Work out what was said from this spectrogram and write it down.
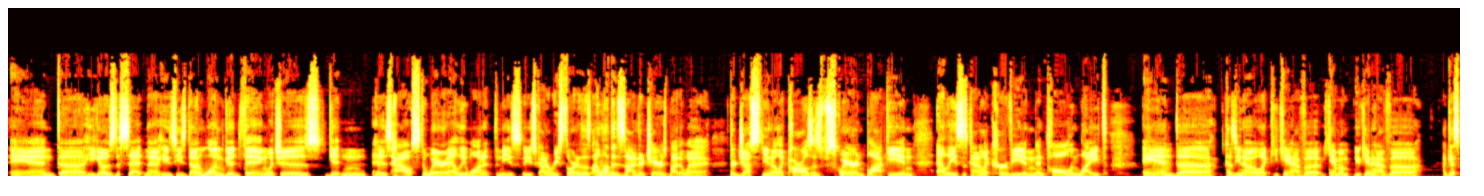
And uh, he goes to set. Now he's he's done one good thing, which is getting his house to where Ellie wanted, and he's he's kind of restored it. I love the design of their chairs, by the way they're just you know like Carl's is square and blocky and Ellie's is kind of like curvy and, and tall and light. And because you know like you can't have a you can't have a, you can't have a I guess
